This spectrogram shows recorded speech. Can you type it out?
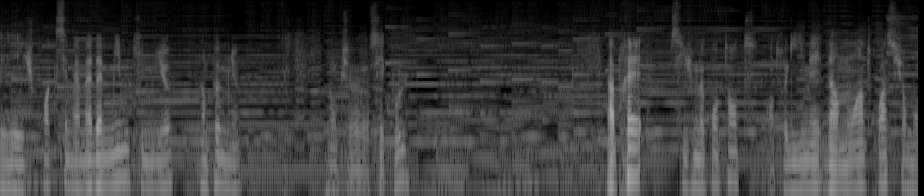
Je crois que c'est ma Madame Mime qui est mieux, un peu mieux. Donc euh, c'est cool. Après, si je me contente, entre guillemets, d'un moins 3 sur mon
